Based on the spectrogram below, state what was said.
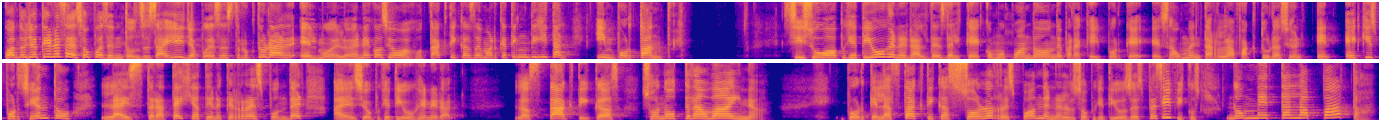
Cuando ya tienes eso, pues entonces ahí ya puedes estructurar el modelo de negocio bajo tácticas de marketing digital. Importante. Si su objetivo general desde el qué, cómo, cuándo, dónde, para qué y por qué es aumentar la facturación en X por ciento, la estrategia tiene que responder a ese objetivo general. Las tácticas son otra vaina. porque las tácticas solo responden a los objetivos específicos. No meta la pata.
